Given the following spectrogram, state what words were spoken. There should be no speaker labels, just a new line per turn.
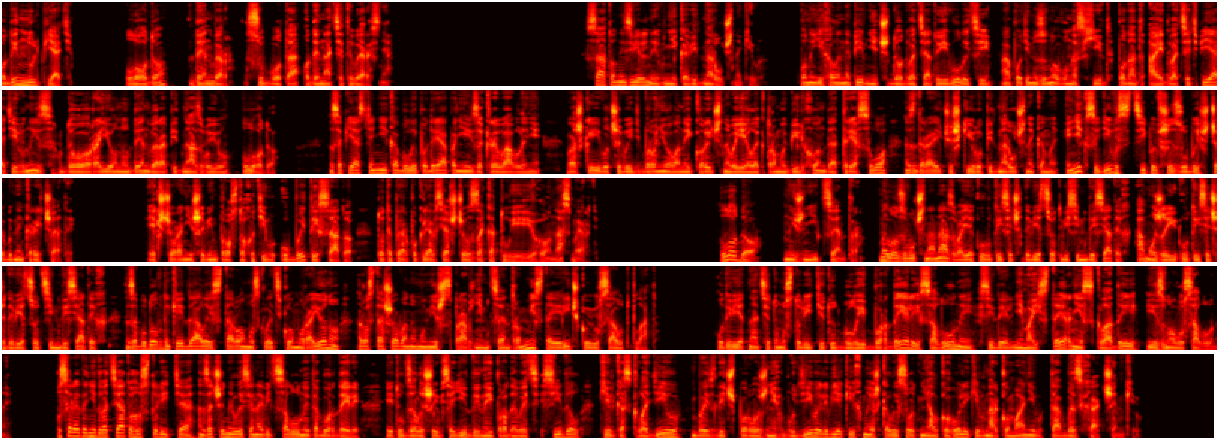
1.05 Лодо, Денвер, субота, 11 вересня. Сато не звільнив Ніка від наручників. Вони їхали на північ до 20-ї вулиці, а потім знову на схід понад Ай 25 і вниз до району Денвера під назвою Лодо. Зап'ястя Ніка були подряпані і закривавлені, Важкий, вочевидь, броньований коричневий електромобіль Хонда трясло, здираючи шкіру під наручниками, і Нік сидів, зціпивши зуби, щоб не кричати. Якщо раніше він просто хотів убити сато, то тепер поклявся, що закатує його на смерть. Лодо, нижній центр, милозвучна назва, яку у 1980-х, а може й у 1970-х, забудовники дали старому складському району, розташованому між справжнім центром міста і річкою Саутплат. У 19 столітті тут були борделі, салуни, сідельні майстерні, склади і знову салуни. У середині ХХ століття зачинилися навіть салуни та борделі, і тут залишився єдиний продавець сідел, кілька складів, безліч порожніх будівель, в яких мешкали сотні алкоголіків, наркоманів та безхатченків.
